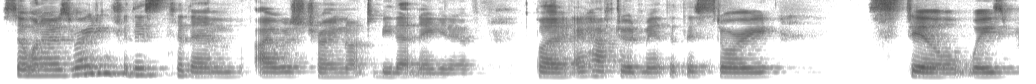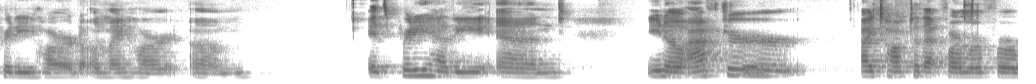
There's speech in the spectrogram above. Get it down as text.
So when I was writing for this to them, I was trying not to be that negative. But I have to admit that this story still weighs pretty hard on my heart. Um, it's pretty heavy and you know after i talked to that farmer for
